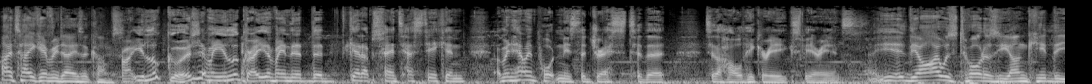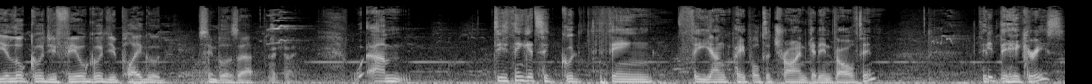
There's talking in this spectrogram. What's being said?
I take every day as it comes. Right, you look good. I mean, you look great. I mean, the, the get-up's fantastic, and I mean, how important is the dress to the to the whole Hickory experience? Yeah, the, I was taught as a young kid that you look good, you feel good, you play good. Simple as that. Okay. Um, do you think it's a good thing for young people to try and get involved in the, the Hickories?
